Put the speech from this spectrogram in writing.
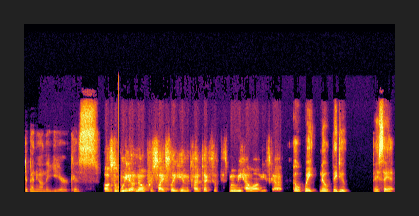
depending on the year. Because, Oh, so we don't know precisely in the context of this movie how long he's got. oh, wait, no, they do. They say it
